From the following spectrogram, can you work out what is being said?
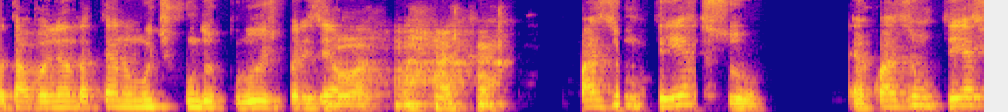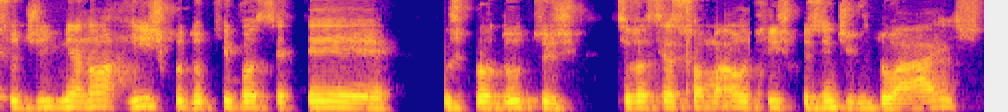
Eu estava olhando até no Multifundo Plus, por exemplo. Boa. quase um terço, é quase um terço de menor risco do que você ter os produtos se você somar os riscos individuais.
